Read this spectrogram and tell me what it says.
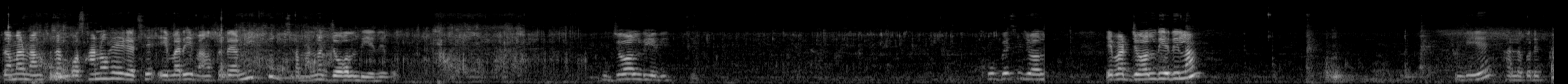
তো আমার মাংসটা কষানো হয়ে গেছে, এবার এই মাংসটা আমি খুব সামান্য জল দিয়ে দেব। জল দিয়ে দিচ্ছি। খুব বেশি জল এবার জল দিয়ে দিলাম। দিয়ে ভালো করে একটু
